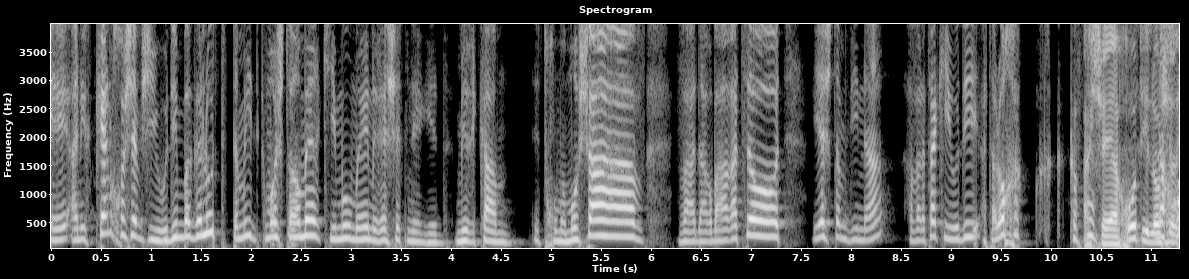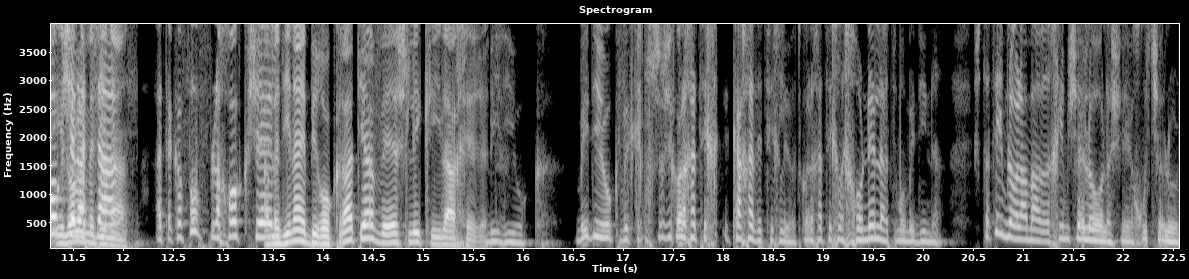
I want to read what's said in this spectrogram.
אה, אני כן חושב שיהודים בגלות, תמיד, כמו שאתה אומר, קיימו מעין רשת נגד, מרקם. תחום המושב, ועד ארבע ארצות, יש את המדינה, אבל אתה כיהודי, אתה לא ח- כפוף השייכות היא לא של- לחוק היא של לא למדינה. אתה כפוף לחוק של... המדינה היא בירוקרטיה ויש לי קהילה אחרת. בדיוק. בדיוק, ואני חושב שכל אחד צריך, ככה זה צריך להיות. כל אחד צריך לכונן לעצמו מדינה. שתתאים לעולם הערכים שלו, לשייכות שלו,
